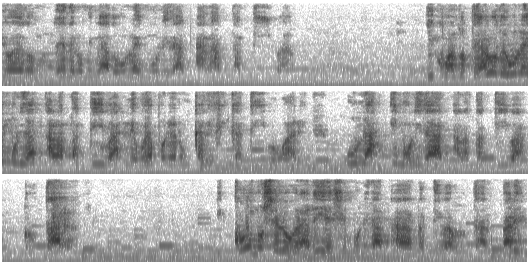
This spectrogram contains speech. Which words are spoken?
yo he, denominado una inmunidad adaptativa. Y cuando te hablo de una inmunidad adaptativa, le voy a poner un calificativo, ¿vale? Una inmunidad adaptativa brutal. ¿Y cómo se lograría esa inmunidad adaptativa brutal? ¿Vale?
